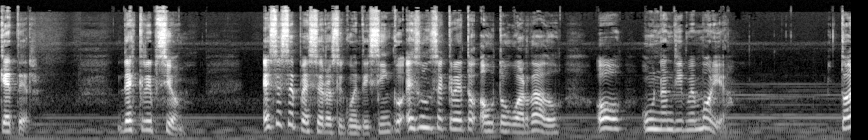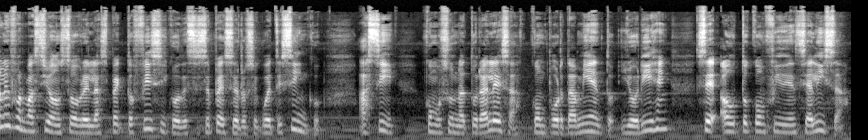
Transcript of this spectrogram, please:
Keter. Descripción. SCP-055 es un secreto autoguardado o un antimemoria. Toda la información sobre el aspecto físico de SCP-055, así como su naturaleza, comportamiento y origen, se autoconfidencializa.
